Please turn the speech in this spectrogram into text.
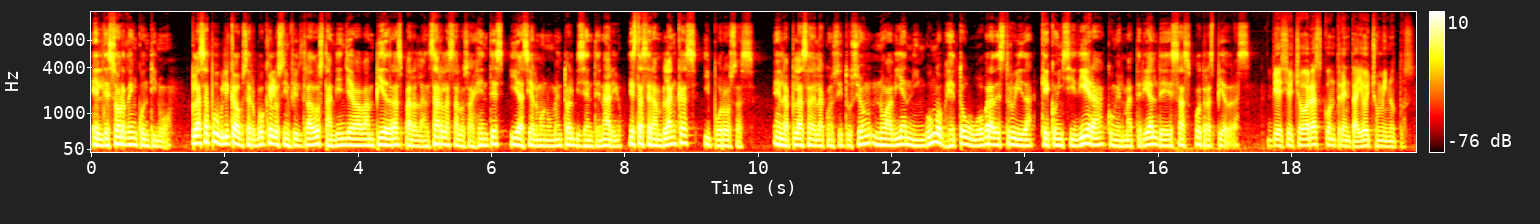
El desorden continuó. Plaza Pública observó que los infiltrados también llevaban piedras para lanzarlas a los agentes y hacia el monumento al Bicentenario. Estas eran blancas y porosas. En la Plaza de la Constitución no había ningún objeto u obra destruida que coincidiera con el material de esas otras piedras. 18 horas con 38 minutos.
